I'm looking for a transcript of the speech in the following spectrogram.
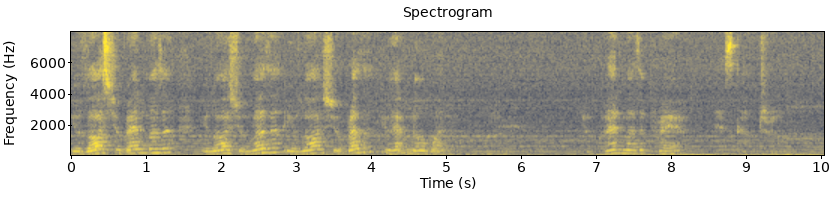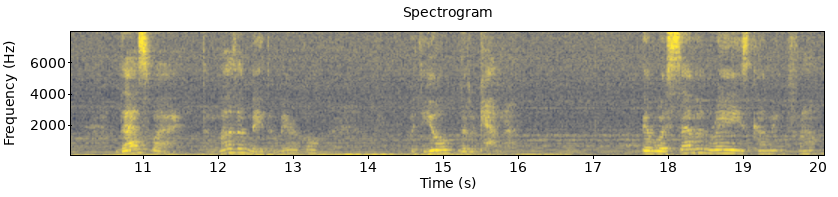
You lost your grandmother, you lost your mother, you lost your brother, you have no one. Your grandmother prayer has come true. That's why the mother made the miracle with your little camera. There were seven rays coming from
